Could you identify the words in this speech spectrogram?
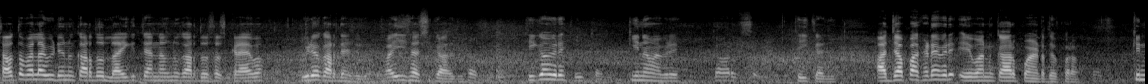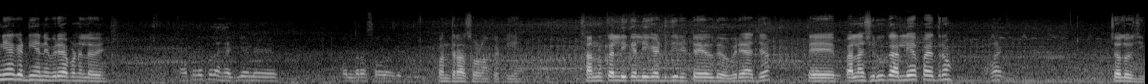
ਸਭ ਤੋਂ ਪਹਿਲਾਂ ਵੀਡੀਓ ਨੂੰ ਕਰ ਦਿਓ ਲਾਈਕ ਚੈਨਲ ਨੂੰ ਕਰ ਦਿਓ ਸਬਸਕ੍ਰਾਈਬ ਵੀਡੀਓ ਕਰਦੇ ਹਾਂ ਸ਼ੁਰੂ। ਬਾਈ ਜੀ, ਸਤਿ ਸ਼੍ਰੀ ਅਕਾਲ ਜੀ। ਠੀਕ ਹੋ ਵੀਰੇ? ਠੀਕ ਹੈ ਕੀ ਨਾਮ ਹੈ ਵੀਰੇ? ਕਾਰ ਸ- ਠੀਕ ਹੈ ਜੀ। ਅੱਜ ਆਪਾਂ ਖੜੇ ਹਾਂ ਵੀਰੇ A1 ਕਾਰ ਪੁਆਇੰਟ ਦੇ ਉੱਪਰ। ਕਿੰਨੀਆਂ ਗੱਡੀਆਂ ਨੇ ਵੀਰੇ ਆਪਣੇ ਲਵੇ? ਆਪਣੇ ਕੋਲ ਹੈਗੀਆਂ ਨੇ 15 16 ਗੱਡੀ 15 16 ਗੱਡੀਆਂ। ਸਾਨੂੰ ਕੱਲੀ ਕੱਲੀ ਗੱਡੀ ਦੀ ਡਿਟੇਲ ਦਿਓ ਵੀਰੇ ਅੱਜ। ਤੇ ਪਹਿਲਾਂ ਸ਼ੁਰੂ ਕਰ ਲਈਏ ਆਪਾਂ ਇਧਰੋਂ? ਹਾਂਜੀ। ਚਲੋ ਜੀ।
